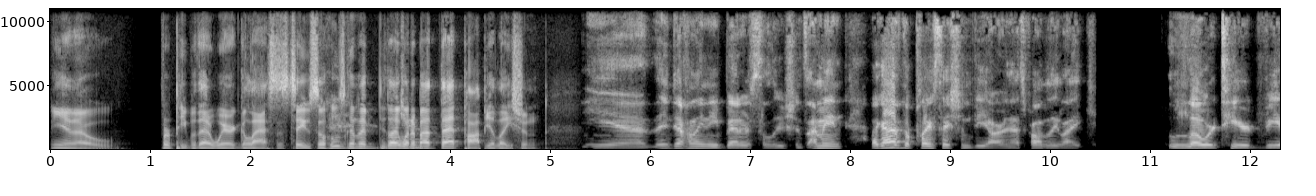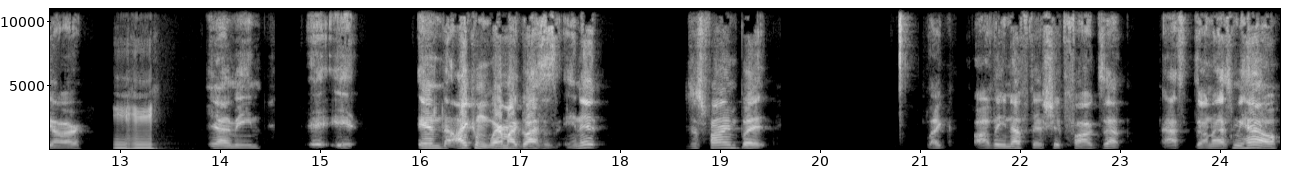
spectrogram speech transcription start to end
you know for people that wear glasses too. So who's gonna be like? What about that population? Yeah, they definitely need better solutions. I mean, like I have the PlayStation VR, and that's probably like lower tiered VR. Mm-hmm. Yeah, I mean, it, it, and I can wear my glasses in it just fine, but like oddly enough, that shit fogs up. Ask, don't ask me how.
